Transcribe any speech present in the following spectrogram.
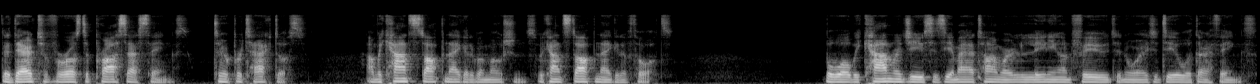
They're there to, for us to process things, to protect us. And we can't stop negative emotions. We can't stop negative thoughts. But what we can reduce is the amount of time we're leaning on food in order to deal with our things.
